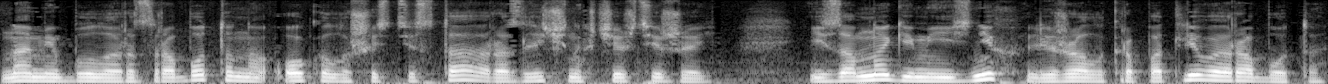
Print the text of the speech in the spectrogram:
нами было разработано около 600 различных чертежей. И за многими из них лежала кропотливая работа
